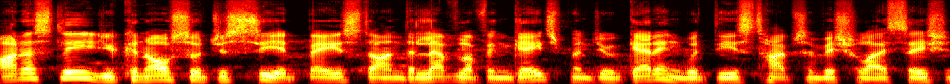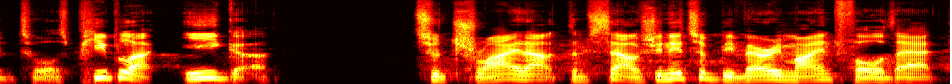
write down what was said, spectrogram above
Honestly, you can also just see it based on the level of engagement you're getting with these types of visualization tools. People are eager to try it out themselves. You need to be very mindful that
